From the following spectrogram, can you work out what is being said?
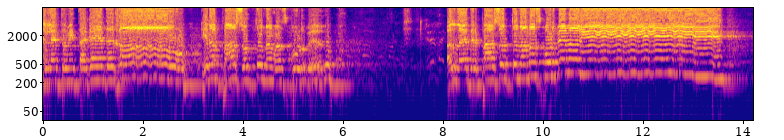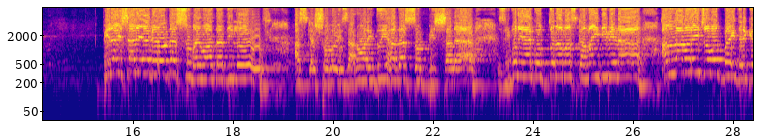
আল্লাহ তুমি তাকায় দেখো এরা পাঁচ অক্ত নামাজ পড়বে। আল্লাহ এদের পাঁচ ওয়াক্ত নামাজ পড়বে মালিক। প্রায় সাড়ে এগারোটার সময় ওয়াদা দিল, আজকে ষোলোই জানুয়ারি দুই হাজার চব্বিশ সালে জীবনে এক ওক্ত নামাজ কামাই দিবে না। আল্লাহ আমার এই যুবক ভাইদেরকে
